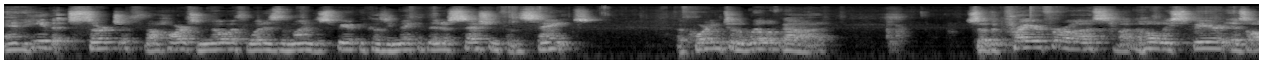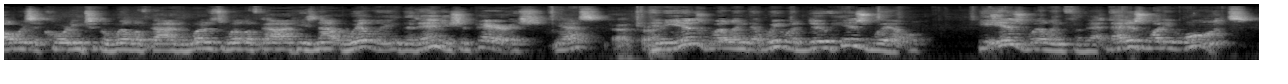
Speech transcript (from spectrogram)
And he that searcheth the hearts knoweth what is the mind of the Spirit, because he maketh intercession for the saints according to the will of God. So the prayer for us by the Holy Spirit is always according to the will of God. And what is the will of God? He's not willing that any should perish. Yes? That's And he is willing that we would do his will. He is willing for that. That is what he wants.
